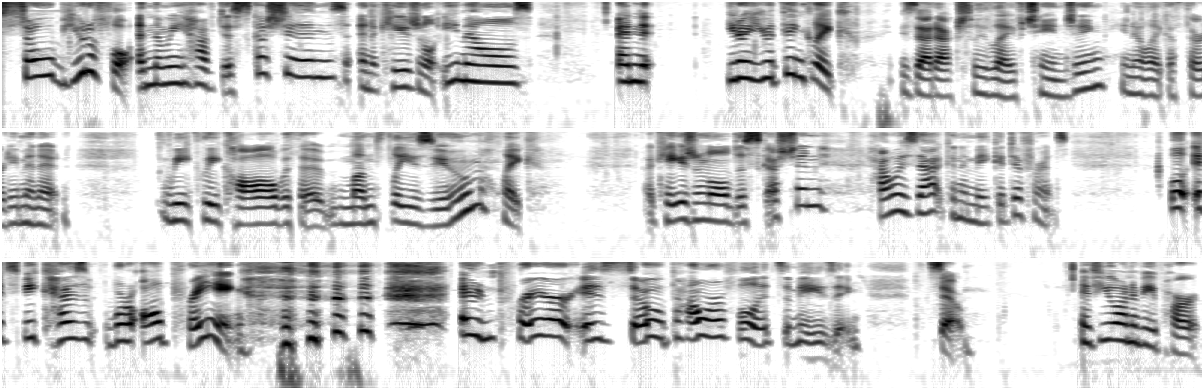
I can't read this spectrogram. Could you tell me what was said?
so beautiful. And then we have discussions and occasional emails. And you know, you would think like is that actually life changing? You know, like a 30 minute weekly call with a monthly Zoom, like occasional discussion, how is that going to make a difference? Well, it's because we're all praying. and prayer is so powerful. It's amazing. So, if you want to be part,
